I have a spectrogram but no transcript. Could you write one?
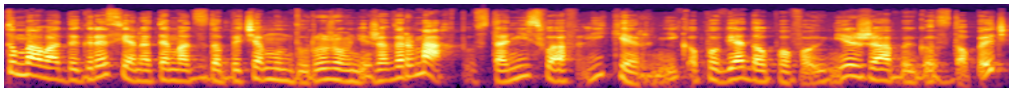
Tu mała dygresja na temat zdobycia munduru żołnierza Wehrmachtu. Stanisław Likiernik opowiadał po wojnie, że aby go zdobyć,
